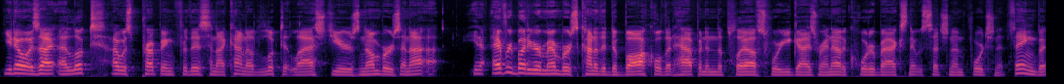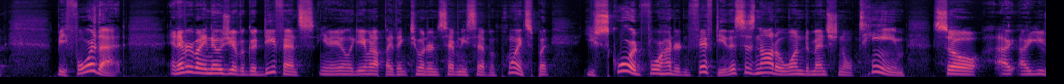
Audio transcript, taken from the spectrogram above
You know, as I, I looked, I was prepping for this, and I kind of looked at last year's numbers, and I you know, everybody remembers kind of the debacle that happened in the playoffs where you guys ran out of quarterbacks and it was such an unfortunate thing. But before that, and everybody knows you have a good defense, you know, you only gave up, I think, 277 points, but you scored 450. This is not a one dimensional team. So are, are, you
